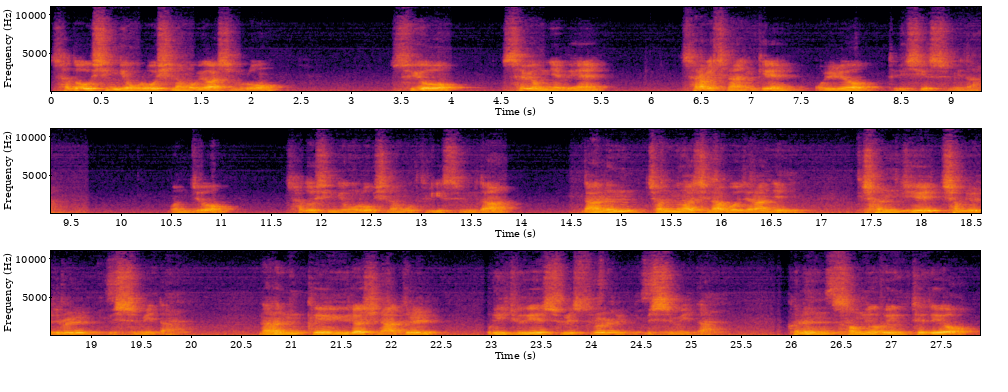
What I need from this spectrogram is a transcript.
사도신경으로 신앙 고백 하심으로 수요 새벽 예배 살아계신 하나님께 올려드리시겠습니다. 먼저 사도신경으로 신앙 고백 드리겠습니다. 나는 전능하신 아버지 하나님 천지의 창조주를 믿습니다. 나는 그의 유일하신 아들 우리 주 예수 그리스도를 믿습니다. 그는 성령으로 잉태되어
